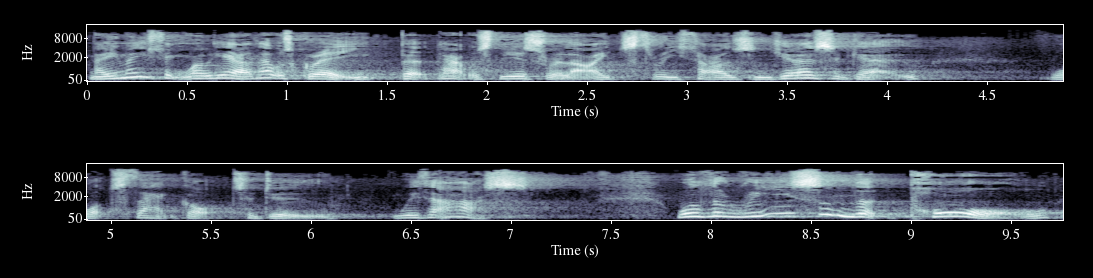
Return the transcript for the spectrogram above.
Now, you may think, well, yeah, that was great, but that was the Israelites 3,000 years ago. What's that got to do with us? Well, the reason that Paul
